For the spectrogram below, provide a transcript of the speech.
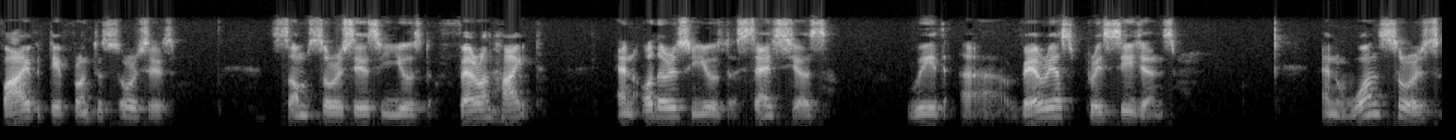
five different sources. Some sources used Fahrenheit and others used Celsius with uh, various precisions. and one source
